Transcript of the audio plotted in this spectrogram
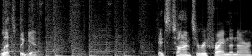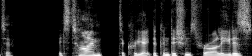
Let's begin. It's time to reframe the narrative. It's time to create the conditions for our leaders,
